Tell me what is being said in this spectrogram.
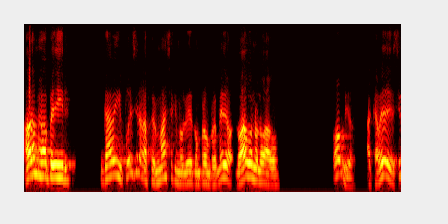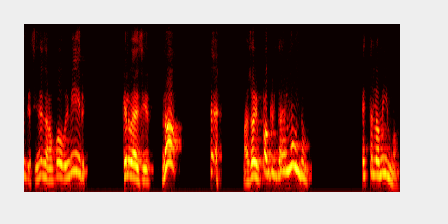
Ahora me va a pedir, Gaby, ¿puedes ir a la farmacia que me olvidé de comprar un remedio? ¿Lo hago o no lo hago? Obvio, acabé de decir que sin ella no puedo vivir. ¿Qué le voy a decir? No, mayor hipócrita del mundo. Esto es lo mismo.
